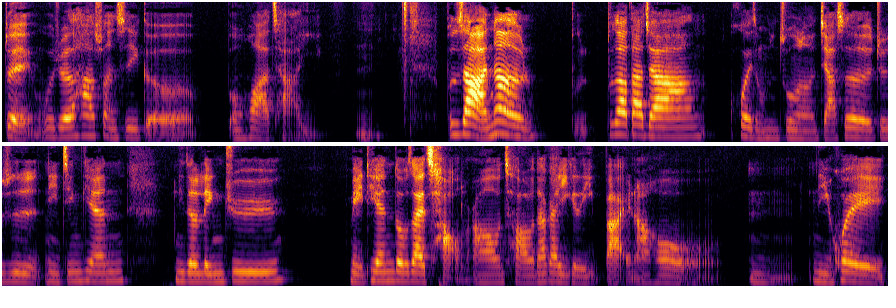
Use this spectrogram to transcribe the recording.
对，我觉得它算是一个文化差异。嗯，不知道啊，那不不知道大家会怎么做呢？假设就是你今天你的邻居。每天都在吵，然后吵大概一个礼拜，然后，嗯，你会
